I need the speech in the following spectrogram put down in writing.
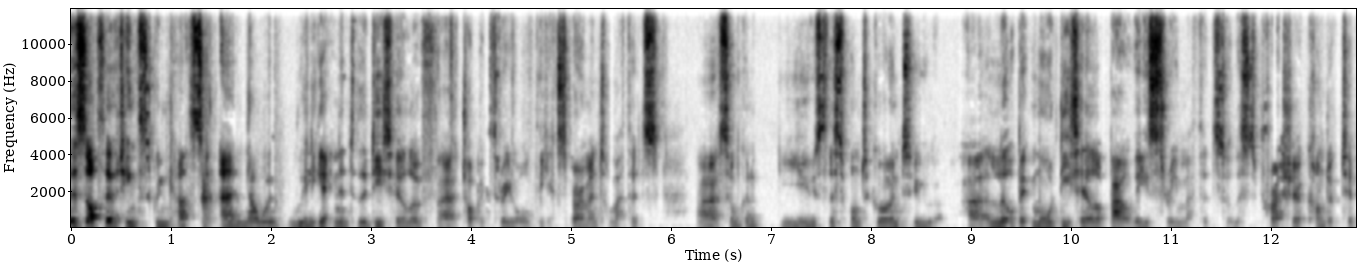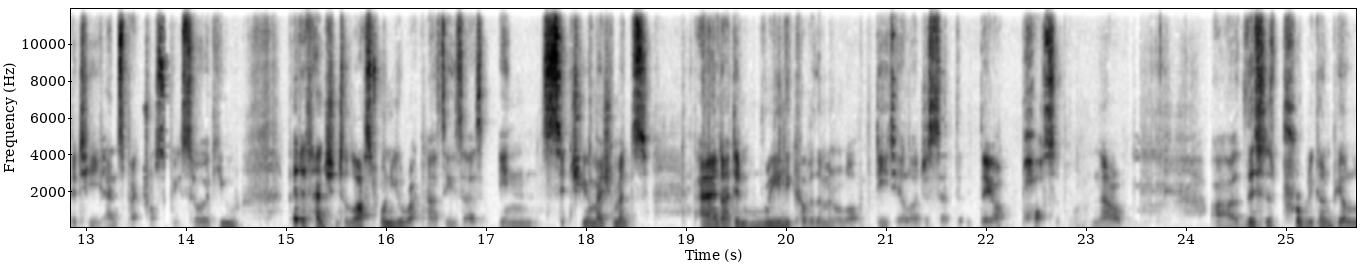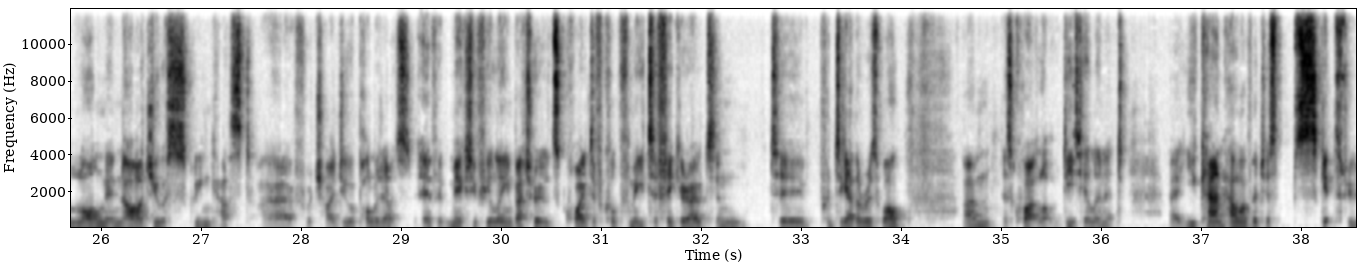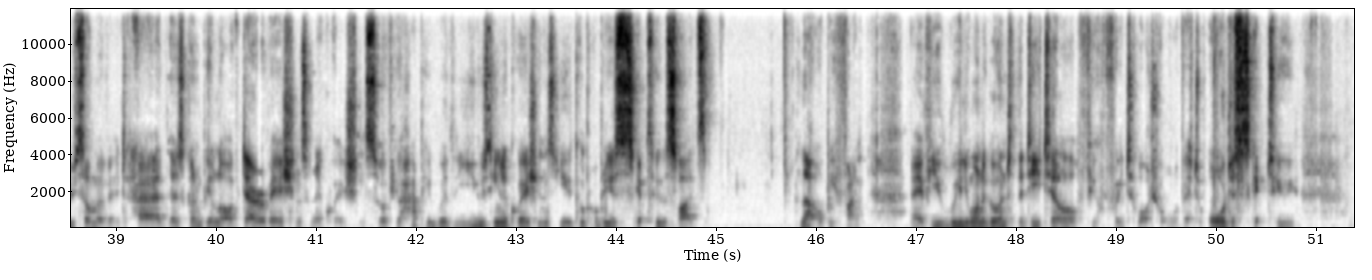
This is our 13th screencast, and now we're really getting into the detail of uh, topic three, or the experimental methods. Uh, so I'm going to use this one to go into uh, a little bit more detail about these three methods. So this is pressure, conductivity, and spectroscopy. So if you paid attention to the last one, you'll recognize these as in situ measurements. And I didn't really cover them in a lot of detail. I just said that they are possible. Now, uh, this is probably going to be a long and arduous screencast, uh, for which I do apologise. If it makes you feel any better, it's quite difficult for me to figure out and to put together as well. Um, there's quite a lot of detail in it. Uh, you can, however, just skip through some of it. Uh, there's going to be a lot of derivations and equations. So if you're happy with using equations, you can probably just skip through the slides. That will be fine. If you really want to go into the detail, feel free to watch all of it or just skip to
